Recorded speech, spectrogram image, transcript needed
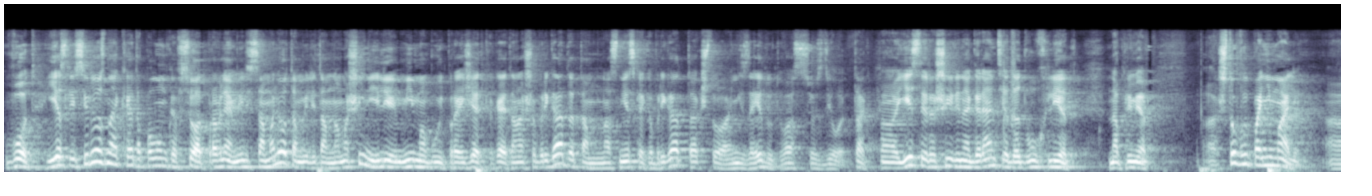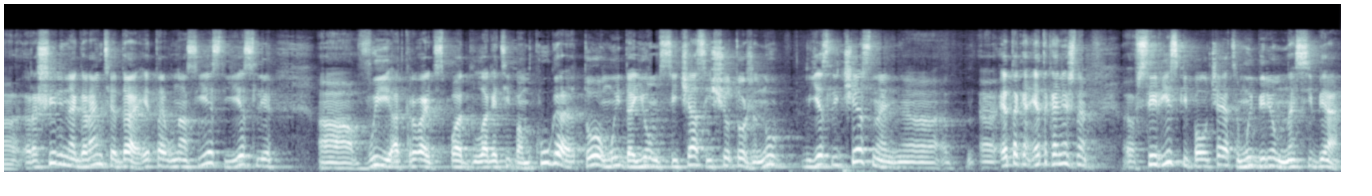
Вот, если серьезная какая-то поломка, все, отправляем или самолетом, или там на машине, или мимо будет проезжать какая-то наша бригада, там у нас несколько бригад, так что они заедут, вас все сделают. Так, э, если расширенная гарантия до двух лет, например, а, Чтобы вы понимали, а, расширенная гарантия, да, это у нас есть, если а, вы открываетесь под логотипом Куга, то мы даем сейчас еще тоже. Ну, если честно, это, это, конечно, все риски, получается, мы берем на себя.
